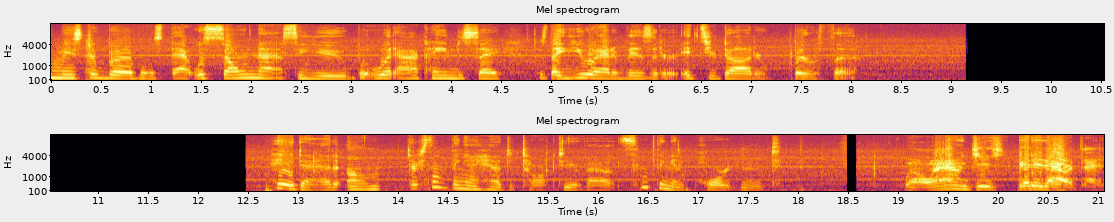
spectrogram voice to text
Oh, Mr. Bubbles, that was so nice of you, but what I came to say was that you had a visitor. It's your daughter, Bertha. Hey, Dad, um, there's something I had to talk to you about. Something important. Well, why don't you spit it out then?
